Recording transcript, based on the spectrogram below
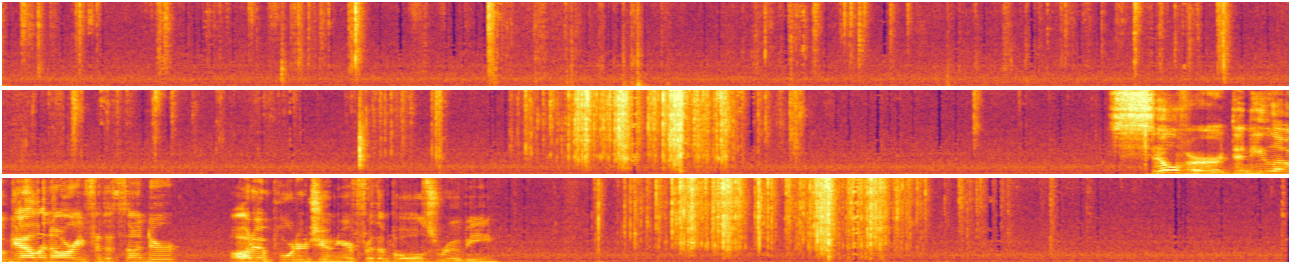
Silver, Danilo Gallinari for the Thunder. Otto Porter Jr. for the Bulls, Ruby.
